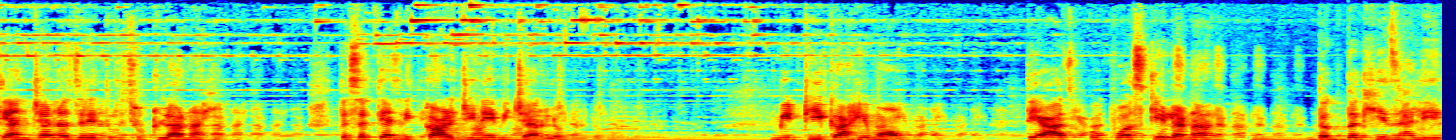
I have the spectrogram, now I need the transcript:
त्यांच्या नजरेतून सुटला नाही. तसं त्यांनी काळजीने विचारलं. मी ठीक आहे मॉम. ते आज उपवास केला ना दगदग ही झाली.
